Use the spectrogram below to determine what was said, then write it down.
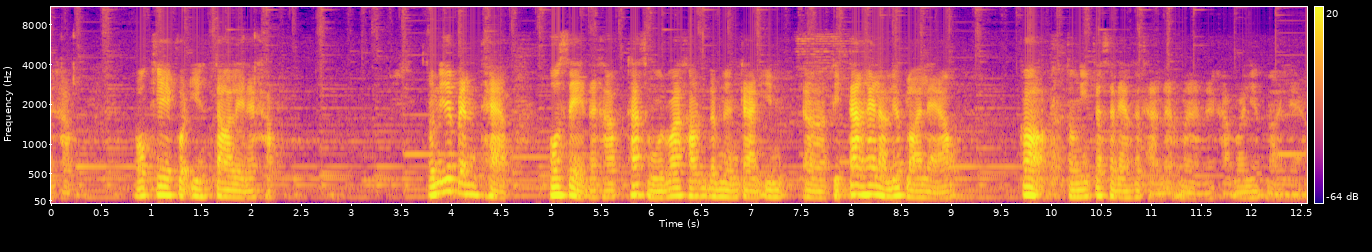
นะครับ โอเค กด install เลยนะครับ ตรงนี้จะเป็นแถบ process นะครับ ถ้าสมมติว่าเขาดำเนินการติดตั้งให้เราเรียบร้อยแล้ว ก็ตรงนี้จะแสดงสถานะมานะครับว่าเรียบร้อยแล้ว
